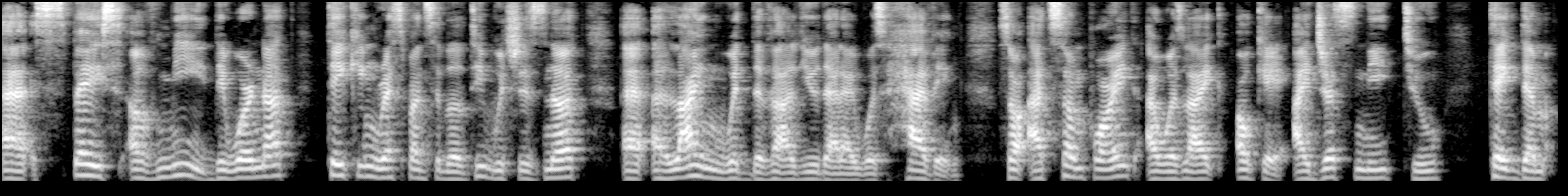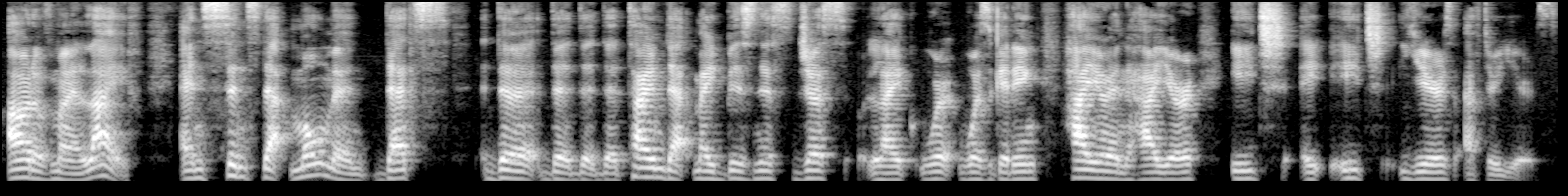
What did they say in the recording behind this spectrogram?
uh, space of me. They were not taking responsibility, which is not uh, aligned with the value that I was having. So at some point, I was like, okay, I just need to take them out of my life. And since that moment, that's the, the the the time that my business just like were, was getting higher and higher each each years after years.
